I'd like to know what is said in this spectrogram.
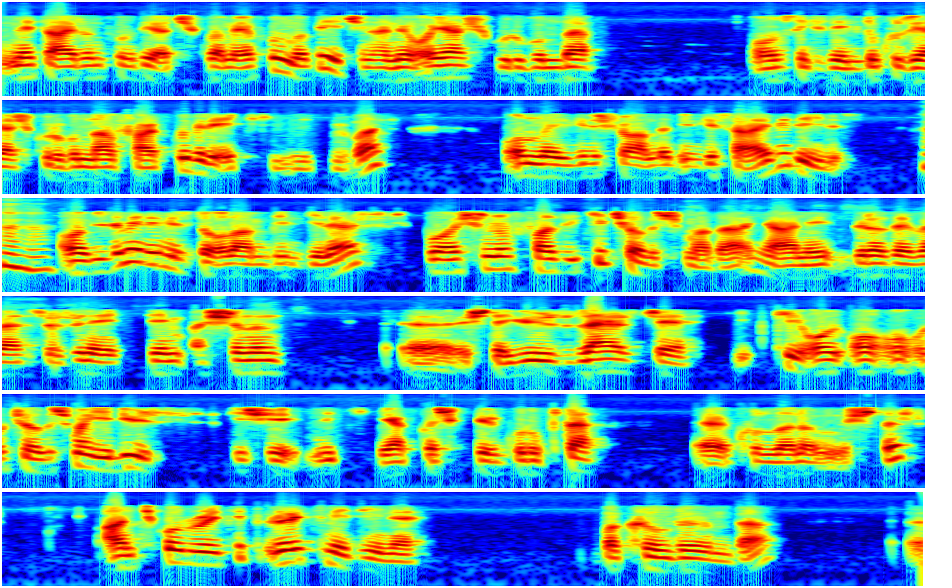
net ayrıntılı bir açıklama yapılmadığı için hani o yaş grubunda 18-59 yaş grubundan farklı bir etkinlik mi var? Onunla ilgili şu anda bilgi sahibi değiliz. Hı hı. Ama bizim elimizde olan bilgiler bu aşının faz 2 çalışmada yani biraz evvel sözünü ettiğim aşının e, işte yüzlerce ki o, o, o çalışma 700 kişilik yaklaşık bir grupta e, kullanılmıştır. Antikor üretip üretmediğine bakıldığında e,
